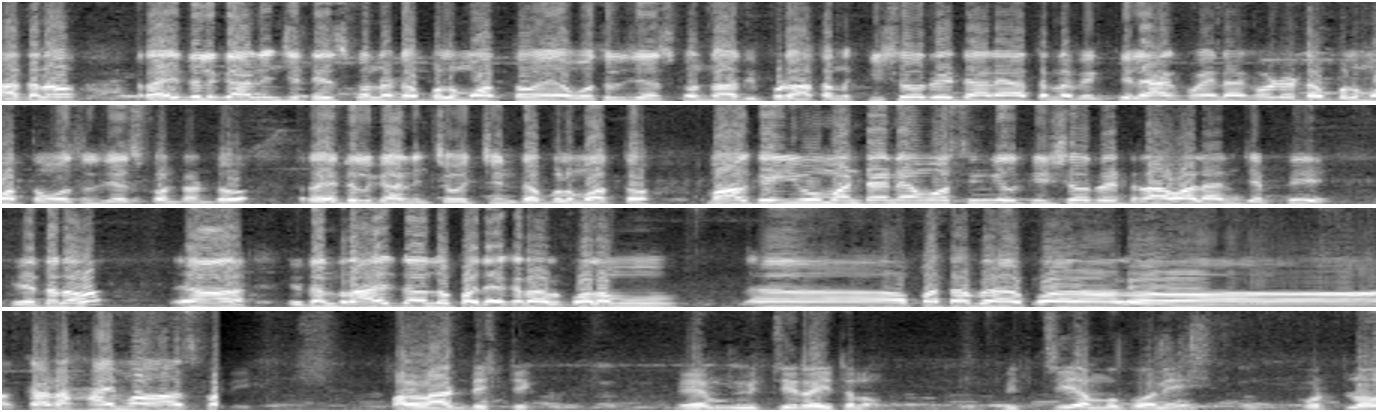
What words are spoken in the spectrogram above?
అతను రైతుల కాడి నుంచి తీసుకున్న డబ్బులు మొత్తం వసూలు చేసుకుంటున్నారు. ఇప్పుడు అతను కిషోర్ రెడ్డి అనే అతను వ్యక్తి లేకపోయినా కూడా డబ్బులు మొత్తం వసూలు చేసుకుంటాడు. రైతుల కాడి నుంచి వచ్చిన డబ్బులు మొత్తం మాకు ఇవ్వమంటేనేమో సింగిల్ కిషోర్ రెడ్డి రావాలని చెప్పి ఇతను ఇతను రాజధానిలో పది ఎకరాల పొలము ఆ, పట్టా పొలాలు అక్కడ హైమా హాస్పిటల్ పల్నాడు డిస్టిక్. మేము మిర్చి రైతులం. మిర్చి అమ్ముకొని కొట్లో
